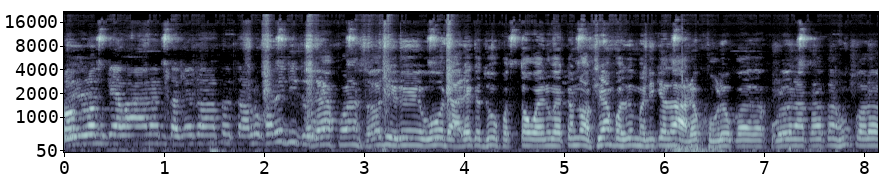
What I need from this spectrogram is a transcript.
રોમ રોમ કહેવા તમે તો આ તો ચાલુ કરી દીધું. અલ્યા પણ સજ હીરો એવો ડાયરેક્ટ જો પત્તો હોય એનું એકમ નોખ્યા પછી મને કે હારે ખોળો ખોળો ના કરતા શું કરે?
